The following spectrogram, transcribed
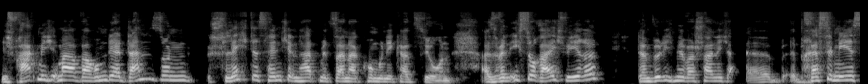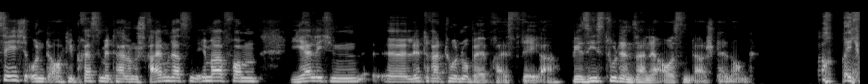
Ich frage mich immer, warum der dann so ein schlechtes Händchen hat mit seiner Kommunikation. Also wenn ich so reich wäre, dann würde ich mir wahrscheinlich äh, pressemäßig und auch die Pressemitteilung schreiben lassen, immer vom jährlichen äh, Literaturnobelpreisträger. Wie siehst du denn seine Außendarstellung? Ach, ich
